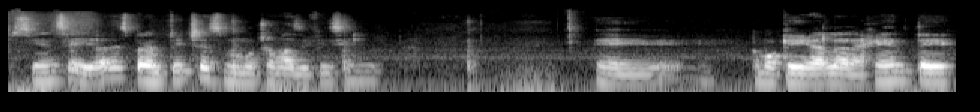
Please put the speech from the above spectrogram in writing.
100 seguidores, pero en Twitch es mucho más difícil eh, como que llegarle a la gente.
